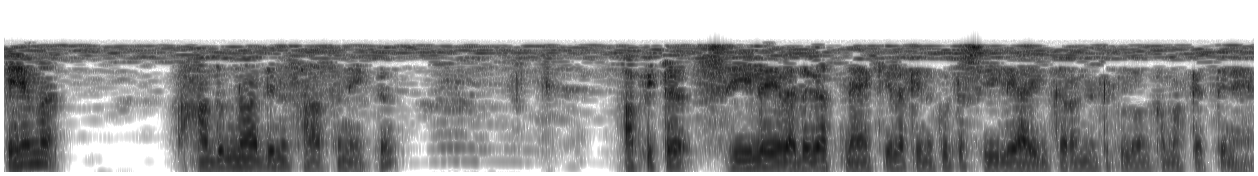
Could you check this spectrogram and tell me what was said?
එහෙම හඳුන්වා දෙන ශාසනයක අපිට සීලය වැදගත් නැහැ කියලා කෙනෙකුට සීලය අයින් කරන්නට පුළුවන් කමක් නැත්තේ.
